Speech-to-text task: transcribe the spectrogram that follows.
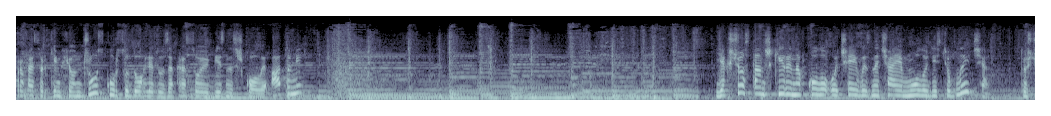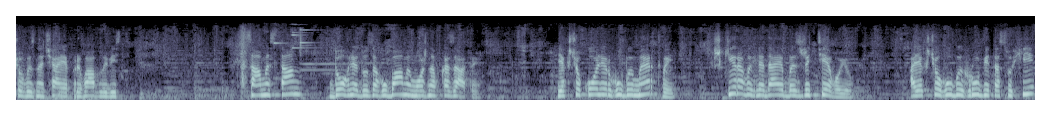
Професор Кім Хьон Джу з курсу догляду за красою бізнес-школи Атомі. Якщо стан шкіри навколо очей визначає молодість обличчя, то що визначає привабливість? Саме стан догляду за губами можна вказати. Якщо колір губи мертвий, шкіра виглядає безжиттєвою. А якщо губи грубі та сухі,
